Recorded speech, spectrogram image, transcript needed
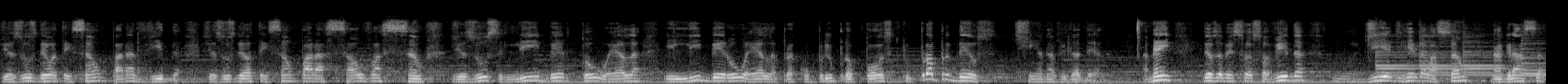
Jesus deu atenção para a vida. Jesus deu atenção para a salvação. Jesus libertou ela e liberou ela para cumprir o propósito que o próprio Deus tinha na vida dela. Amém? Deus abençoe a sua vida. Um dia de revelação na graça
